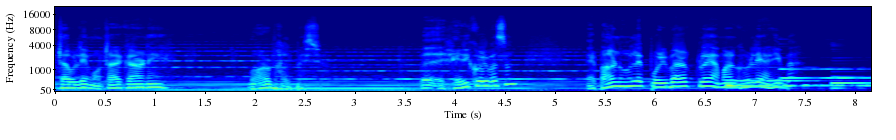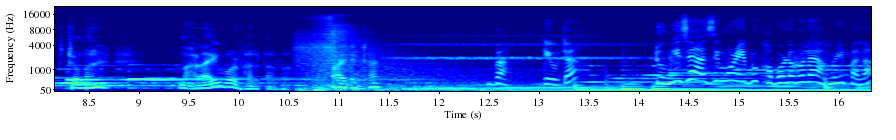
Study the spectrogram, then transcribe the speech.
দেউতা বুলি মতাৰ কাৰণে বৰ ভাল পাইছোঁ। হেৰি কৰিবাচোন এবাৰ নহ'লে পৰিবাৰক লৈ আমাৰ ঘৰলৈ আহিবা। তোমাৰ মাৰায়ো বৰ ভাল পাব। হয় দেউতা। বাহ দেউতা তুমি যে আজি মোৰ এইবোৰ খবৰ ল'বলৈ আহৰি পালা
